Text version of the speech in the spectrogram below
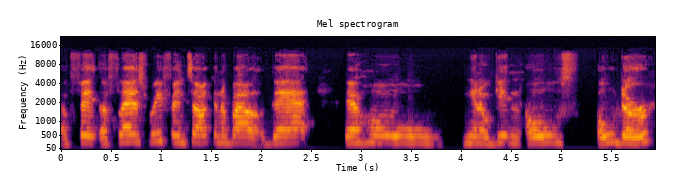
a, fa- a flash briefing talking about that that whole you know getting old older,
